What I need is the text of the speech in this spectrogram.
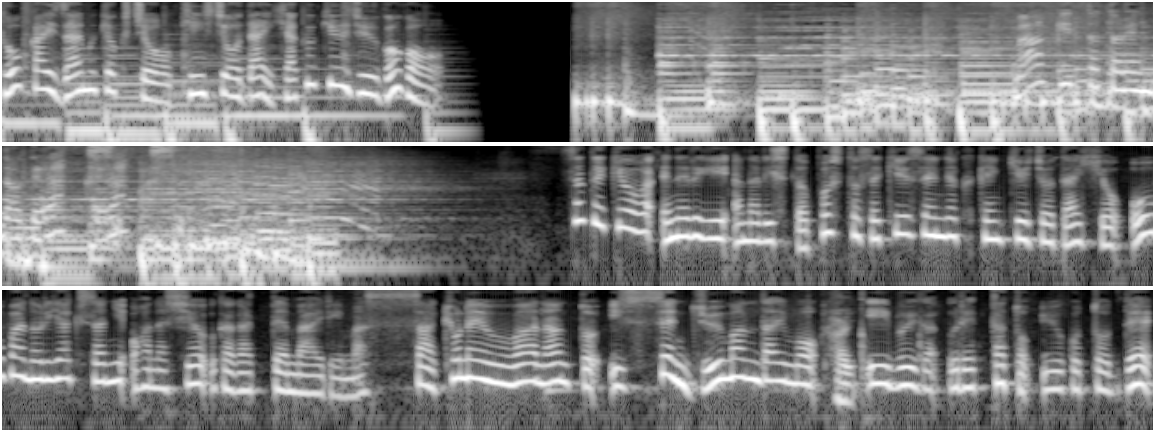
東海財務局長金賞第195号。マーケットトレンドデラックス。さて今日はエネルギーアナリスト、ポスト石油戦略研究所代表、大場紀明さんにお話を伺ってまいります。さあ、去年はなんと1010万台も EV が売れたということで、はい、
